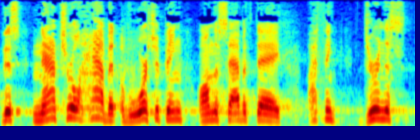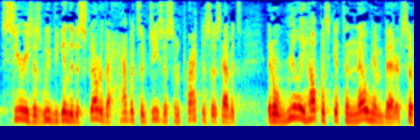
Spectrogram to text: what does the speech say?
this natural habit of worshiping on the Sabbath day. I think during this series, as we begin to discover the habits of Jesus and practice those habits, it'll really help us get to know him better. So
